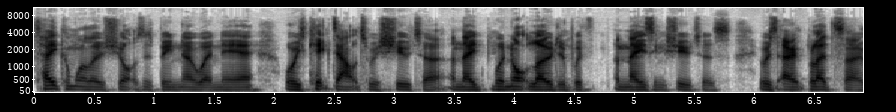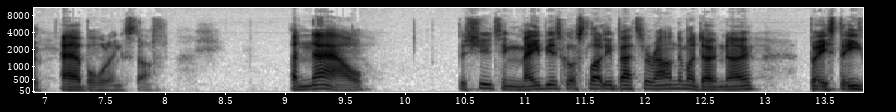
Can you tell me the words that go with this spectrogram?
taken one of those shots and it's been nowhere near, or he's kicked out to a shooter, and they were not loaded with amazing shooters. It was Eric Bledsoe airballing stuff, and now the shooting maybe has got slightly better around him. I don't know. But it's he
